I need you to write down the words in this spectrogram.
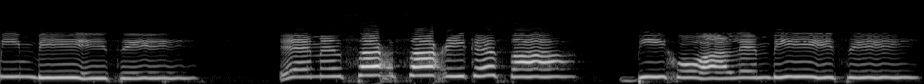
minbizi. Hemen zarzarrik ez da, bijoa bizi.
